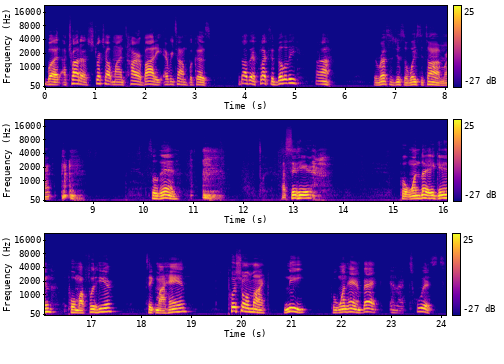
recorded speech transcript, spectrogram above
But I try to stretch out my entire body every time because without that flexibility, ah, the rest is just a waste of time, right? so then I sit here, put one leg in, pull my foot here, take my hand, push on my knee, put one hand back, and I twist.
